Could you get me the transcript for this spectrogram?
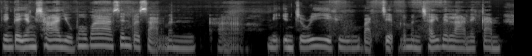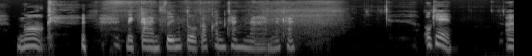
เพียงแต่ยังชาอยู่เพราะว่าเส้นประสาทมันอ่ามี injury คือบาดเจ็บแล้วมันใช้เวลาในการงอก ในการฟื้นตัวก็ค่อนข้างนานนะคะ โอเคอ่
